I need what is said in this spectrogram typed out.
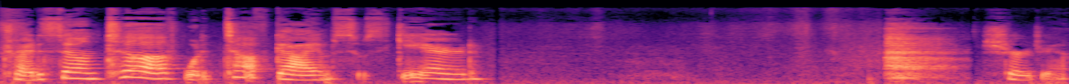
Try to sound tough. What a tough guy. I'm so scared. sure, Jan.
